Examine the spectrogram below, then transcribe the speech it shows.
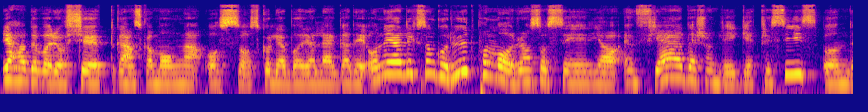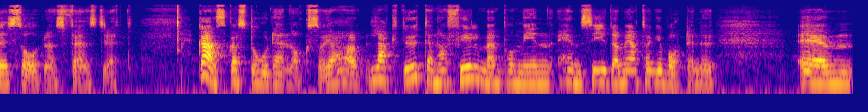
jag hade varit och köpt ganska många och så skulle jag börja lägga det. Och när jag liksom går ut på morgonen så ser jag en fjäder som ligger precis under sovrumsfönstret. Ganska stor den också. Jag har lagt ut den här filmen på min hemsida men jag har tagit bort den nu. Um,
